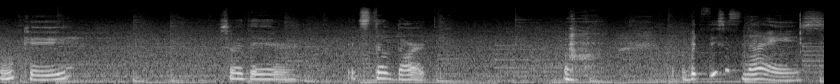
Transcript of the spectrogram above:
Okay. So there. It's still dark. But this is nice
